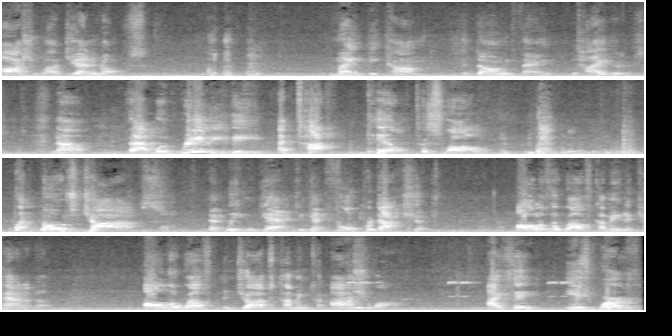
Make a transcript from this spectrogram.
Oshawa generals might become the Dongfeng Tigers. Now, that would really be a tough pill to swallow. But those jobs that we can get to get full production, all of the wealth coming to Canada, all the wealth and jobs coming to Oshawa, I think is worth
